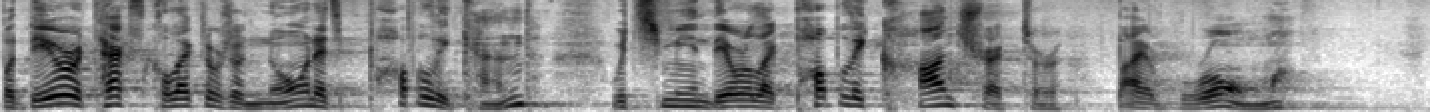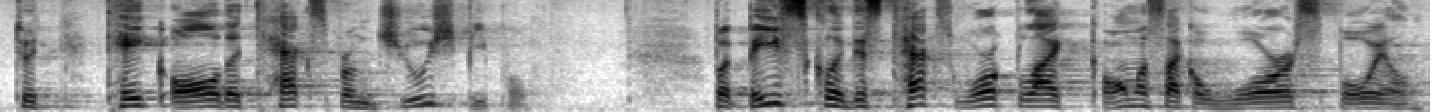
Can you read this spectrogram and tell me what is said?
But they were tax collectors are known as publican, which means they were like public contractor by Rome to take all the tax from Jewish people. But basically, this tax worked like almost like a war spoil.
